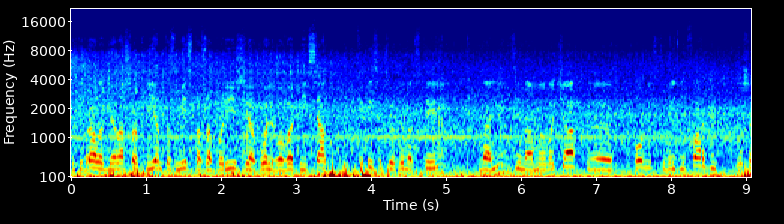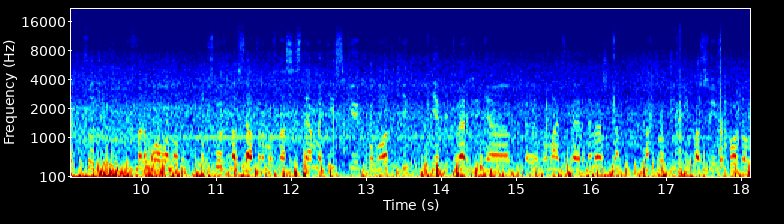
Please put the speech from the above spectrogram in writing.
Підібрали для нашого клієнта з міста Запоріжжя Volvo V50 2011 рік. На лінзі, на омивачах, е, повністю в рідній фарбі, лише кусочок тут підфарбовано, обслужена вся тормозна система, диски, колодки, є підтвердження е, голландська РДВшка, автомобіль їхав своїм ходом,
